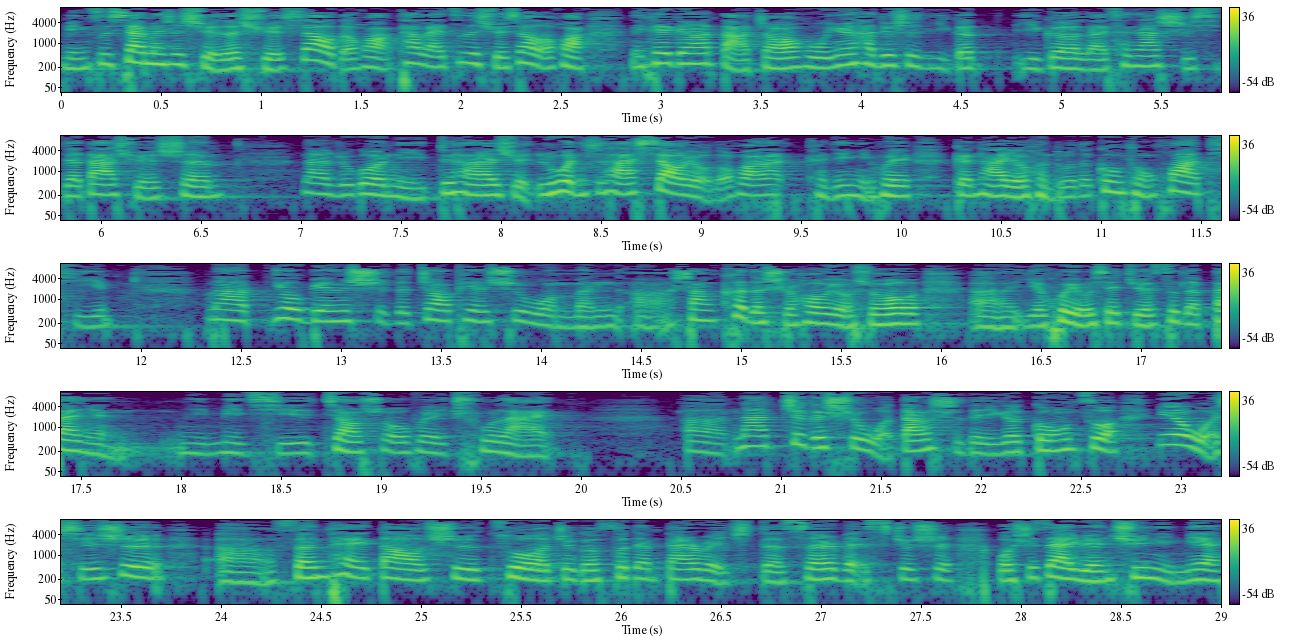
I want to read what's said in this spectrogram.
名字，下面是写着学校的话，他来自学校的话，你可以跟他打招呼，因为他就是一个一个来参加实习的大学生。那如果你对他的学，如果你是他校友的话，那肯定你会跟他有很多的共同话题。那右边是的照片是我们呃上课的时候，有时候呃也会有一些角色的扮演，米米奇教授会出来。呃，那这个是我当时的一个工作，因为我其实是呃分配到是做这个 food and beverage 的 service，就是我是在园区里面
